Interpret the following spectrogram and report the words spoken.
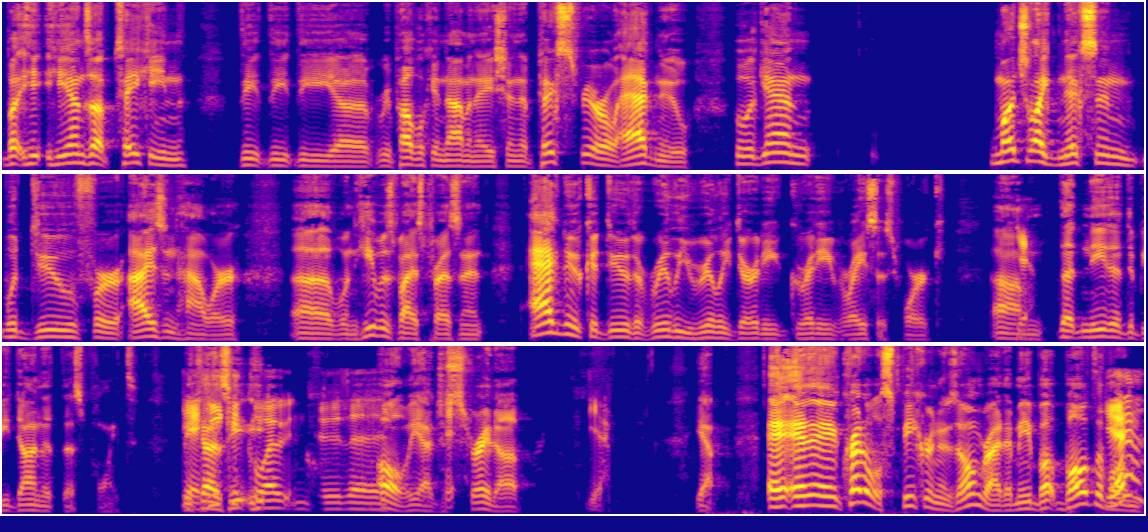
but he, he ends up taking the the the uh, Republican nomination. that picks Spiro Agnew, who again, much like Nixon would do for Eisenhower uh, when he was vice president, Agnew could do the really really dirty, gritty, racist work um, yeah. that needed to be done at this point. Because yeah, he could he, go out and do the. Oh yeah, just straight up. Yeah. Yeah, and, and, an incredible speaker in his own right. I mean, but both of yeah. them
